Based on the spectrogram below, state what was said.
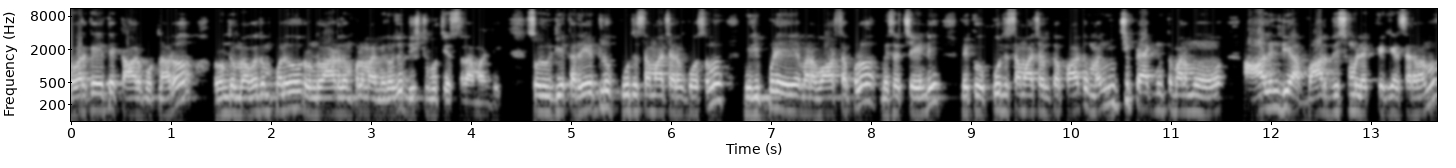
ఎవరికైతే కావాలనుకుంటున్నారో రెండు మగ దుంపలు రెండు ఆడ దుంపలు మనం ఈరోజు డిస్ట్రిబ్యూట్ చేస్తున్నామండి. సో వీటి యొక్క రేట్లు పూర్తి సమాచారం కోసం మీరు ఇప్పుడే మన వాట్సాప్లో మెసేజ్ చేయండి. మీకు పూర్తి సమాచారంతో పాటు మంచి ప్యాకింగ్తో మనము ఆల్ ఇండియా భారతదేశంలో ఎక్కడికైనా సరే మనము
